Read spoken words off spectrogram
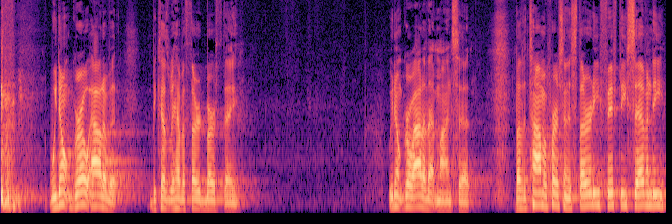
we don't grow out of it because we have a third birthday. We don't grow out of that mindset. By the time a person is 30, 50, 70,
